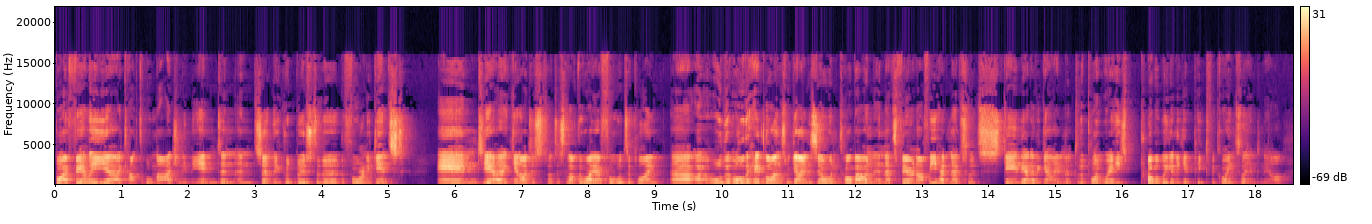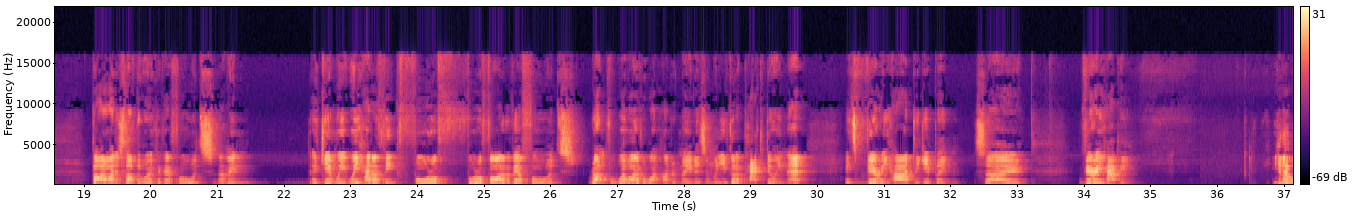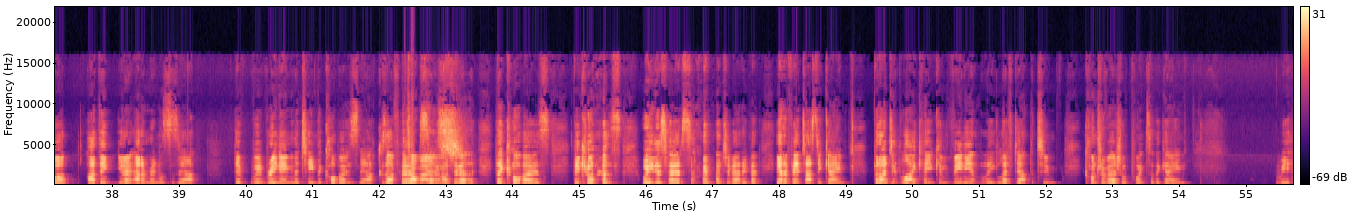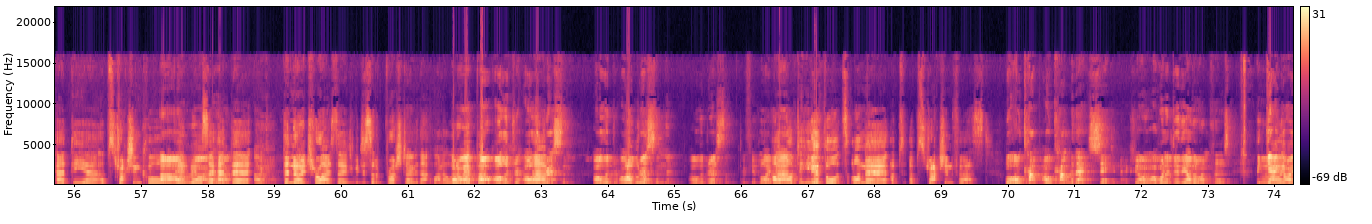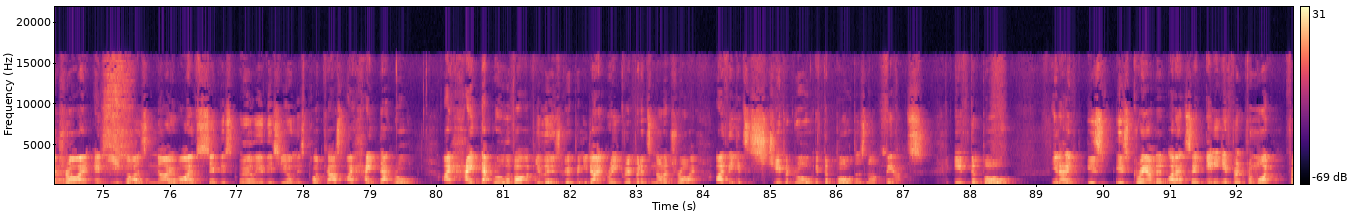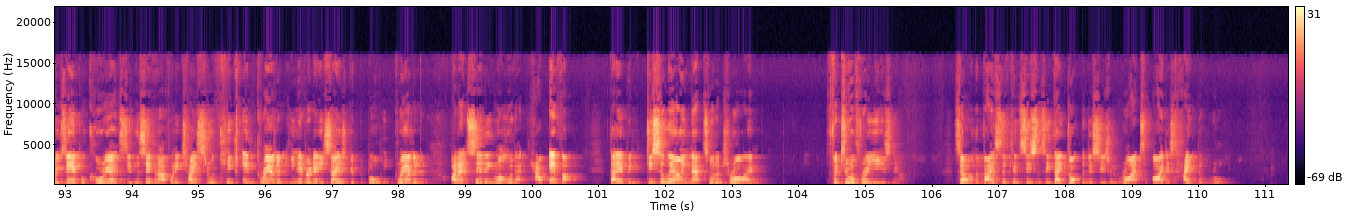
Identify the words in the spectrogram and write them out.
by a fairly uh, comfortable margin in the end, and, and certainly a good boost to the, the for and against. And yeah, again, I just I just love the way our forwards are playing. Uh, I, all the all the headlines were going to Selwyn Cobbo, and, and that's fair enough. He had an absolute standout of a game to the point where he's probably going to get picked for Queensland now. But I just love the work of our forwards. I mean, again, we, we had I think four or four or five of our forwards run for well over one hundred meters, and when you've got a pack doing that, it's very hard to get beaten. So, very happy. You know what? I think you know Adam Reynolds is out. They're, we're renaming the team the Cobbos now because I've heard so much about the, the Cobbos because we just heard so much about him. But he had a fantastic game. But I did like how you conveniently left out the two controversial points of the game. We had the uh, obstruction call, Oh, and we right, also had right. the Okay. the no try. So we just sort of brushed over that one a little right, bit. But I'll, I'll, addre- I'll um, address them. I'll, ad- I'll address like- them then. I'll address them if you'd like. I would Uh, love to hear the- your thoughts on the ob- obstruction first. Well, I'll come. I'll come to that second. Actually, I, I want to do the other one first. The Oh, gag I try, and you guys know, I've said this earlier this year on this podcast. I hate that rule. I hate that rule of oh, if you lose grip and you don't re-grip it, it's not a try. I think it's a stupid rule. If the ball does not bounce, if the ball, you know, is is grounded, I don't see it any different from what, for example, Corey Oates did in the second half when he chased through a kick and grounded it. He never at any stage gripped the ball. He grounded it. I don't see anything wrong with that. However, they have been disallowing that sort of try for two or three years now. So, on the basis of consistency, they got the decision right. I just hate the rule.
